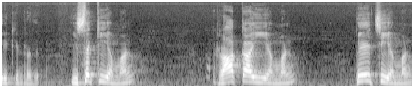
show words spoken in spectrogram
இருக்கின்றது. இசக்கி அம்மன் ராக்காயி அம்மன் பேச்சி அம்மன்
